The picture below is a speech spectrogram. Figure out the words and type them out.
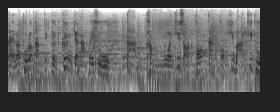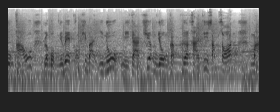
แต่ละธุรกรรมที่เกิดขึ้นจะนำไปสู่การคำนวณที่สอดคล้องกันของชิบะที่ถูกเผา ระบบนิเวศของชิบะอินุมีการเชื่อมโยงกับเครือข่ายที่ซับซ้อน มา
